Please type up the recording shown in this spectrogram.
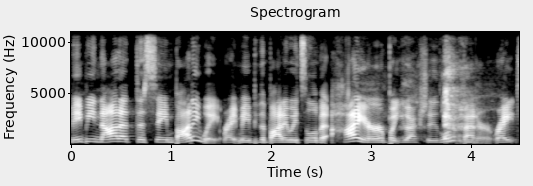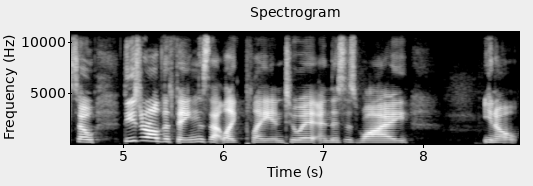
maybe not at the same body weight right? Maybe the body weight's a little bit higher but you actually look better right? So these are all the things that like play into it. And this is why you know,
